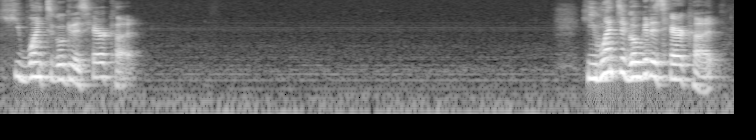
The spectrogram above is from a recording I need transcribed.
he went to go get his hair cut. He went to go get his hair cut.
